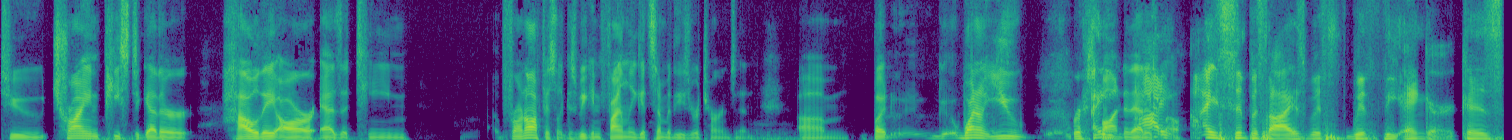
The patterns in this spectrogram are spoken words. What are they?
to try and piece together how they are as a team front office, like because we can finally get some of these returns in. Um, but why don't you respond to that I, as well? I sympathize with with the anger because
